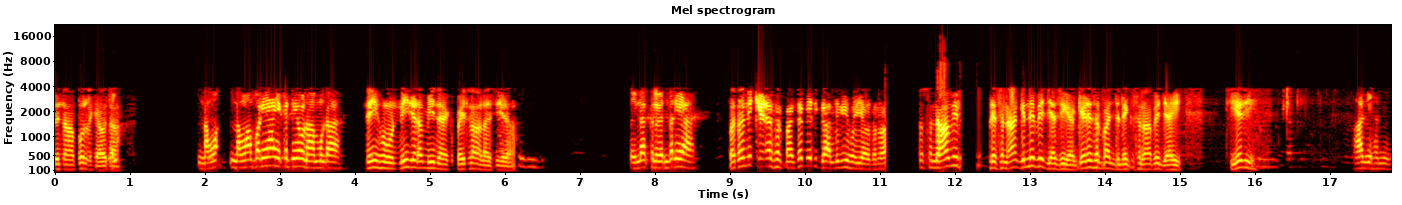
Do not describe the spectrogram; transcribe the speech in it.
ਮੈਂ ਨਾਂ ਭੁੱਲ ਗਿਆ ਉਹਦਾ। ਨਵਾਂ ਨਵਾਂ ਬਣਿਆ ਇੱਕ ਤੇ ਹੋਣਾ ਮੁੰਡਾ। ਨਹੀਂ ਹੁਣ ਨਹੀਂ ਜਿਹੜਾ ਮਹੀਨਾ ਇੱਕ ਪਹਿਲਾਂ ਵਾਲਾ ਸੀ ਜਿਹੜਾ। ਪਹਿਲਾਂ ਕੁਲਵਿੰਦਰ ਆ। ਪਤਾ ਨਹੀਂ ਕਿਹੜਾ ਸਰਪੰਚ ਹੈ ਮੇਰੀ ਗੱਲ ਵੀ ਹੋਈ ਆ ਉਹਦੇ ਨਾਲ। ਸੁਨਾ ਵੀ ਤੇ ਸੁਨਾ ਕਿੰਨੇ ਭੇਜਿਆ ਸੀਗਾ? ਕਿਹੜੇ ਸਰਪੰਚ ਨੇ ਸੁਨਾ ਭੇਜਿਆ ਸੀ? ਠੀਕ ਹੈ ਜੀ? ਹਾਂਜੀ ਹਾਂਜੀ।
